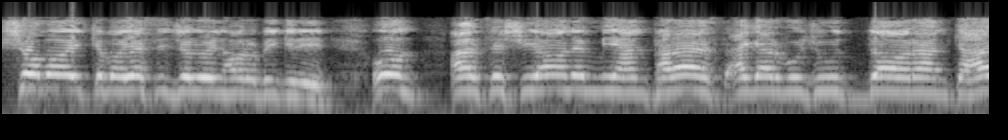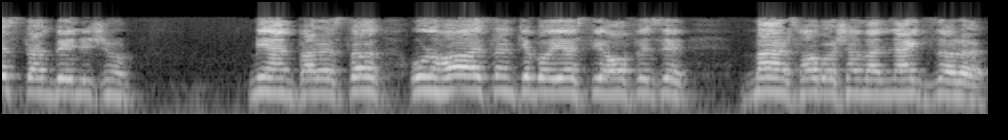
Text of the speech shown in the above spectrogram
شمایید که بایستی جلو اینها رو بگیرید. اون ارتشیان میان پرست اگر وجود دارند که هستن بینشون میان پرستان اونها هستن که بایستی حافظ مرزها باشن و نگذارن.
